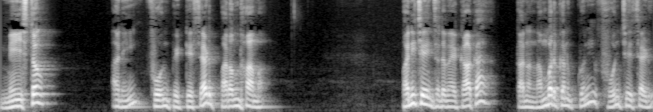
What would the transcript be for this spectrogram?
మీ ఇష్టం అని ఫోన్ పెట్టేశాడు పరంధామ. పని చేయించడమే కాక తన నంబర్ కనుక్కొని ఫోన్ చేశాడు.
